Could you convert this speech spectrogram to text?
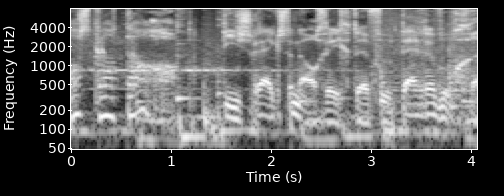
Was geht da? Die schrägsten Nachrichten von dieser Woche.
